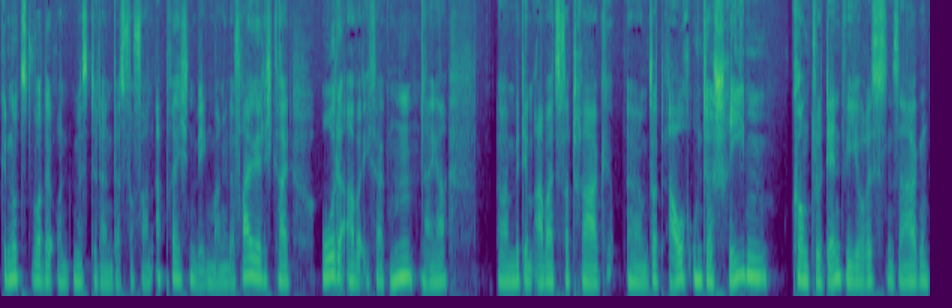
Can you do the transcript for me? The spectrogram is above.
genutzt wurde und müsste dann das Verfahren abbrechen wegen mangelnder Freiwilligkeit. Oder aber ich sage, hm, naja, äh, mit dem Arbeitsvertrag äh, wird auch unterschrieben, konkludent, wie Juristen sagen,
